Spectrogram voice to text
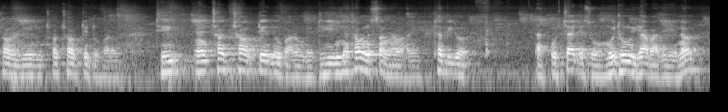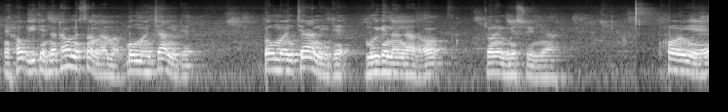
664 661လို့ပါတော့ ဒီ661လို့ပါတော့လေဒီ2025မှာလေထပ်ပြီးတော့ဒါကိုကြိုက်တယ်ဆိုမွေးထုတ်လို့ရပါသေးတယ်နော်အဲဟုတ်ပြီတဲ့2025မှာပုံမှန်ကျနေတဲ့ပုံမှန်ကျနေတဲ့မွေးကနန်းကတော့ကျွန်တော်မစ်ဆွေများခွန်ရဲ့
